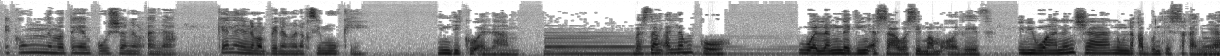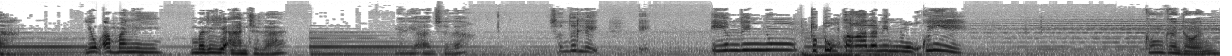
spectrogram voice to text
Eh kung namatayan po siya ng anak, kailan niya naman pinanganak si Mookie? Hindi ko alam. Basta ang alam ko, walang naging asawa si Ma'am Olive. Iniwanan siya nung nakabuntis sa kanya. Yung ama ni Maria Angela, Maria Angela? Sandali. Eh, iyon din yung totoong pangalan ni Muki eh. Kung ganon,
